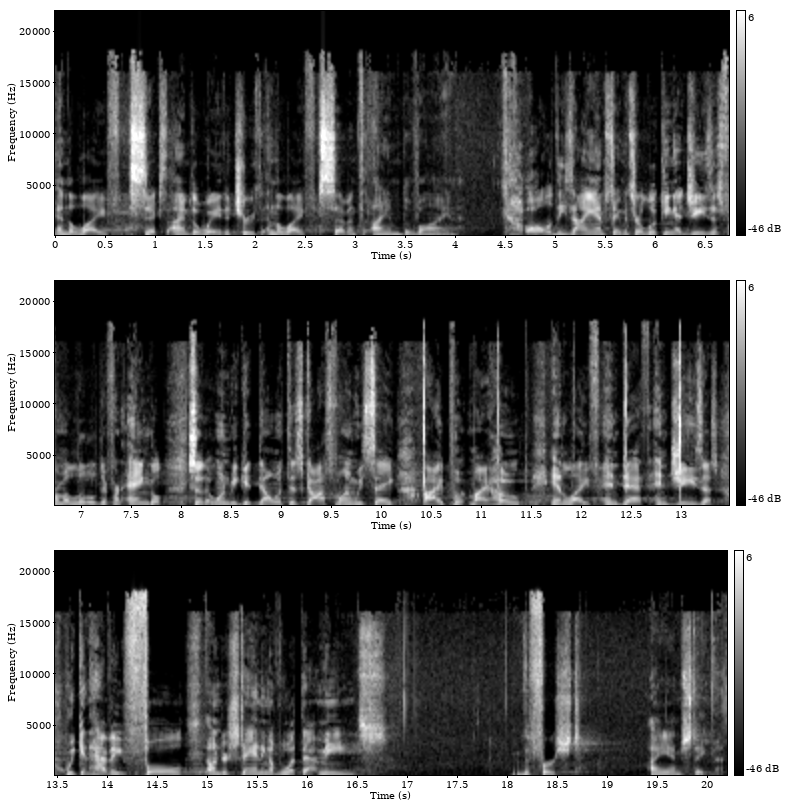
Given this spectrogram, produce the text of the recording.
and the life. Sixth, I am the way, the truth, and the life. Seventh, I am the vine. All of these I am statements are looking at Jesus from a little different angle so that when we get done with this gospel and we say, I put my hope in life and death in Jesus, we can have a full understanding of what that means. The first I am statement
